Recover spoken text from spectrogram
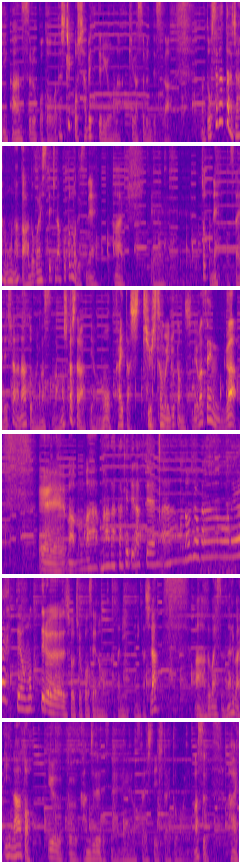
に関することを私結構喋ってるような気がするんですが、まあ、どうせだったらじゃあもうなんかアドバイス的なこともですね、はい、えー、ちょっとね、お伝えできたらなと思います。まあ、もしかしたら、いや、もう書いたしっていう人もいるかもしれませんが、えー、まあ、まあ、まだ書けてなくて、ああ、どうしようかな、もうね、って思ってる小中高生の方に何かしら、まあ、アドバイスになればいいなという感じでですね、えー、お伝えしていきたいと思います。はい。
